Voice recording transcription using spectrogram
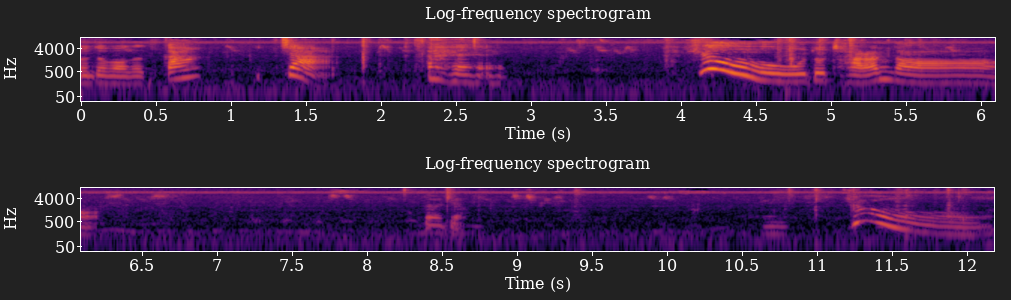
너도 먹을까? 자. 휴, 너 잘한다. 기다려. 휴.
